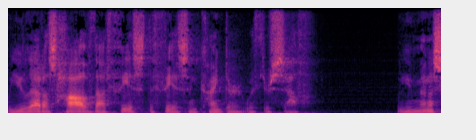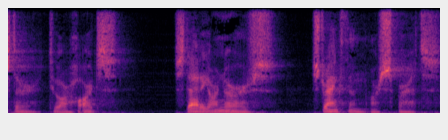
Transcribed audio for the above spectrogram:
Will you let us have that face to face encounter with yourself? Will you minister to our hearts, steady our nerves, strengthen our spirits,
